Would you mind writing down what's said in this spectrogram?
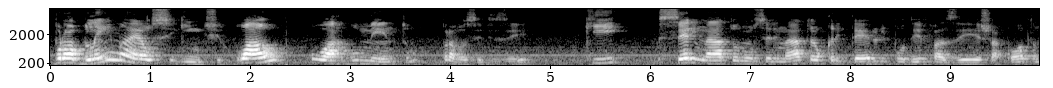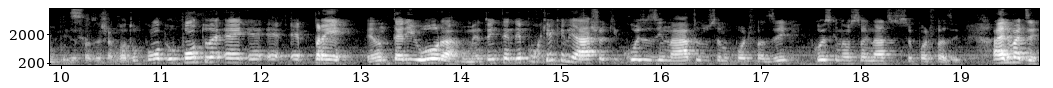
O problema é o seguinte: qual o argumento para você dizer que ser inato ou não ser inato é o critério de poder fazer chacota ou não poder fazer chacota? O ponto, o ponto é, é, é- é pré, é anterior ao argumento. É entender por que, que ele acha que coisas inatas você não pode fazer e coisas que não são inatas você pode fazer. Aí ele vai dizer,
